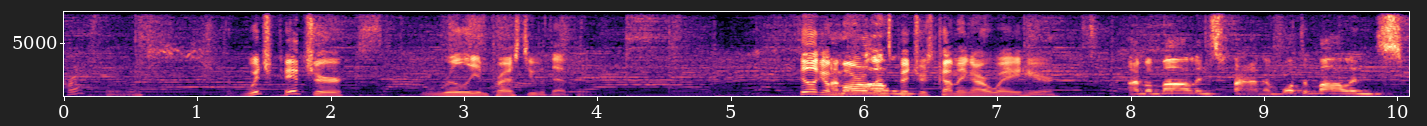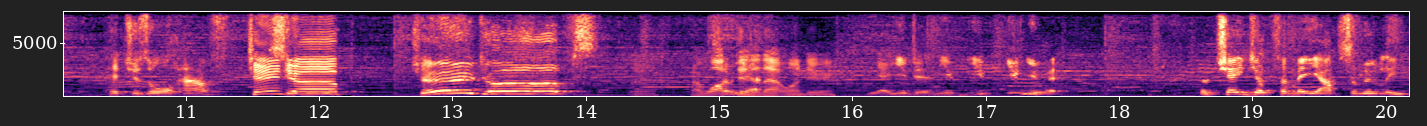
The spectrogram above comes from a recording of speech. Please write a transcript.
preference, which pitcher really impressed you with that pitch? I feel like a I'm a Marlins Marlin. pitcher's coming our way here. I'm a Marlins fan, and what do Marlins pitchers all have? Change up. Change ups. I walked So, yeah. into that one, Deary. Yeah, you did. You you, you knew it. The change up for me, absolutely.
